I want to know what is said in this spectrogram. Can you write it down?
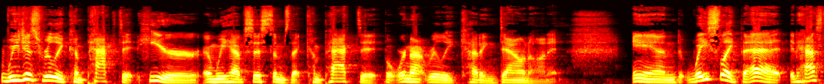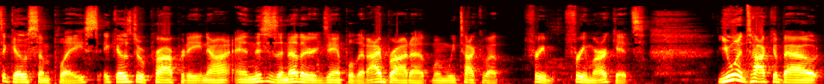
we just really compact it here and we have systems that compact it, but we're not really cutting down on it. And waste like that, it has to go someplace. It goes to a property. Now, and this is another example that I brought up when we talk about free free markets. You want to talk about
